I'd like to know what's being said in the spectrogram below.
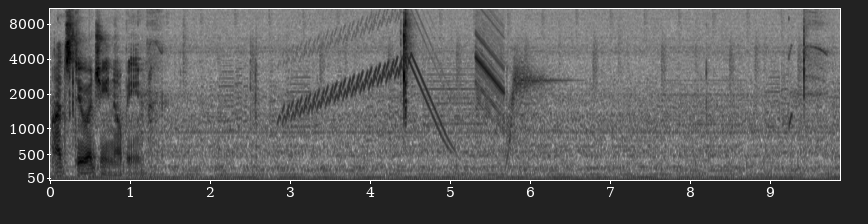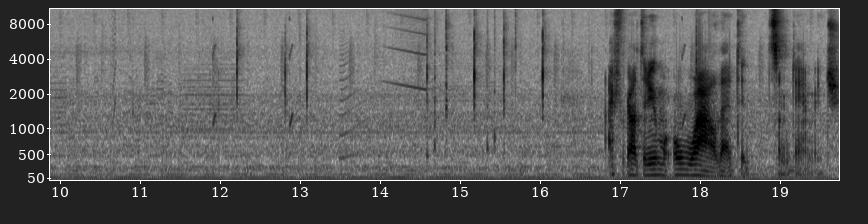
Let's do a Geno Beam. Forgot to do more. Oh, wow, that did some damage.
